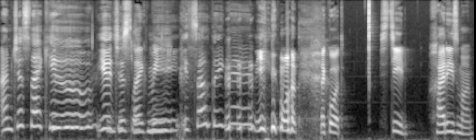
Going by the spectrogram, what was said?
I'm just like you, you just like me, it's something. И вот. Так вот, стиль, харизма,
